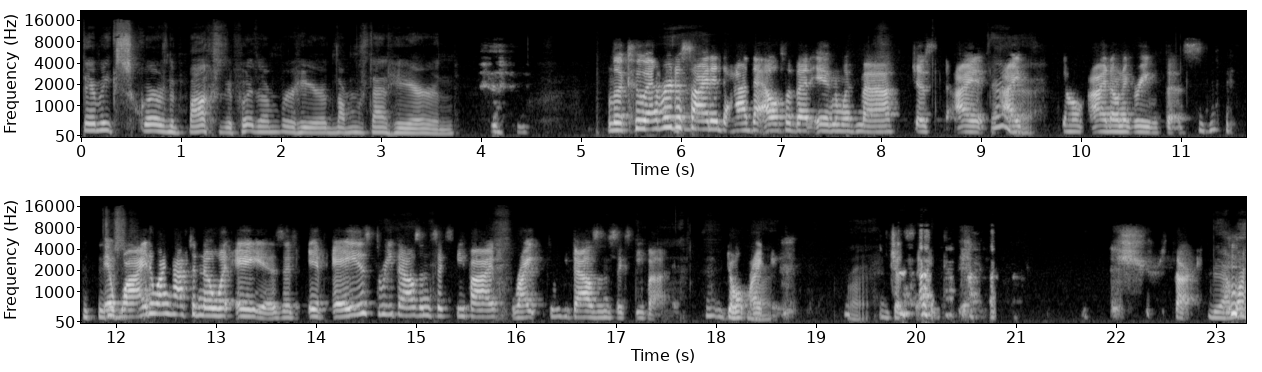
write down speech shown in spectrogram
They make squares and boxes. They put a number here, numbers down here, and Look, whoever decided to add the alphabet in with math, just I I don't I don't agree with this. And why do I have to know what A is? If if A is three thousand sixty five, write three thousand sixty five. Don't write Right. Right. Just saying. Sorry. Yeah, my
